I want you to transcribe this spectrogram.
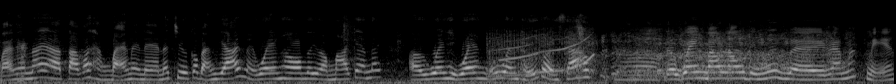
Bạn em nói, à, tao có thằng bạn này nè, nó chưa có bạn gái, mày quen không? Thì vào mai cái em nói, ờ quen thì quen, để quen thử coi sao. À, rồi quen bao lâu thì mới về ra mắt mẹ?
